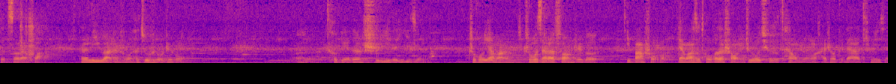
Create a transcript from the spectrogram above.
粉色来画，但是离远的时候它就是有这种呃特别的诗意的意境吧。之后亚麻之后再来放这个。第八首吧，亚麻色头发的少女这首曲子太有名了，还是要给大家听一下。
